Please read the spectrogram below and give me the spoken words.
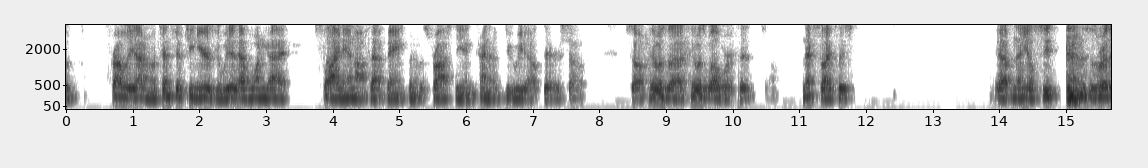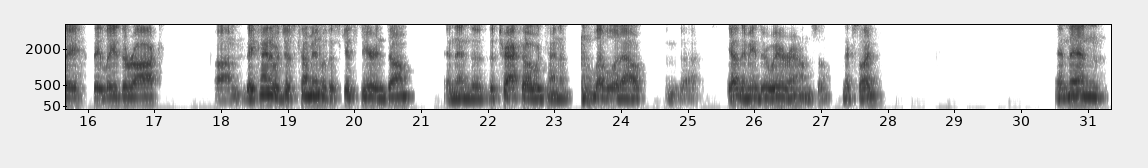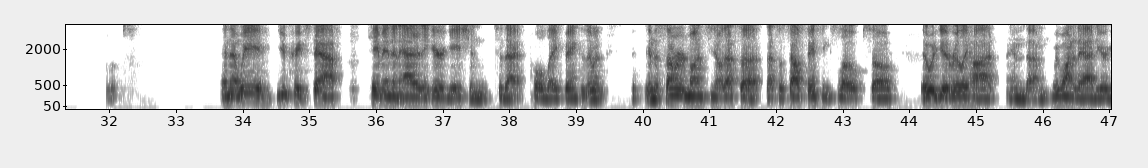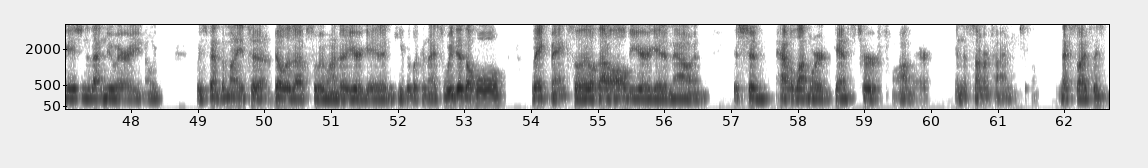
probably I don't know 10 15 years ago we did have one guy slide in off that bank when it was frosty and kind of dewy out there. So so it was uh it was well worth it. So next slide please. Yeah, and then you'll see this is where they they laid the rock. Um, they kind of would just come in with a skid steer and dump, and then the the track hoe would kind of level it out. And uh, yeah, they made their way around. So next slide. And then, whoops. And then we, Ute Creek staff, came in and added irrigation to that whole lake bank because it would in the summer months, you know, that's a that's a south facing slope, so it would get really hot, and um, we wanted to add irrigation to that new area. You know, we we spent the money to build it up, so we wanted to irrigate it and keep it looking nice. So we did the whole lake bank, so it'll that'll all be irrigated now, and it should have a lot more dense turf on there in the summertime. So next slide, please.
